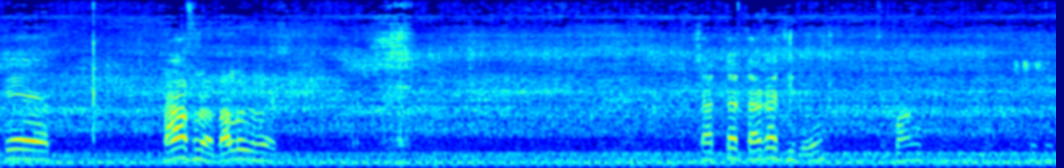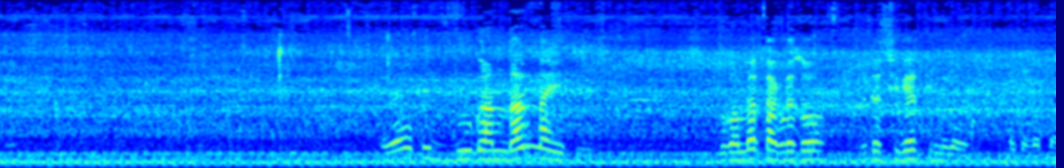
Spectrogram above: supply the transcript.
আজকে খারাপ নয় ভালোই হয়েছে চারটা টাকা ছিল দোকানদার নাই দোকানদার থাকলে তো এটা সিগারেট কিনে দেয় কত কথা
